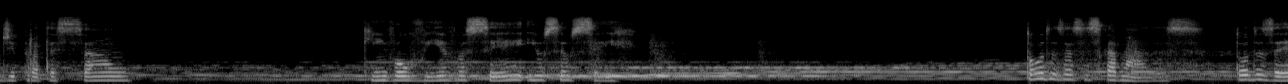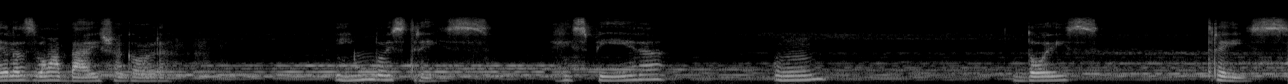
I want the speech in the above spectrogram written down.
de proteção que envolvia você e o seu ser. Todas essas camadas, todas elas vão abaixo agora. Em um, dois, três. Respira. Um, dois, três.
